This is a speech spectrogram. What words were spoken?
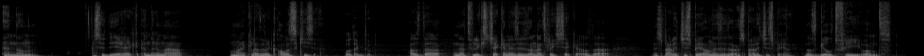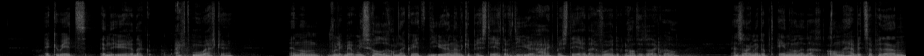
En dan studeer ik en daarna mag ik letterlijk alles kiezen wat ik doe. Als dat Netflix checken is, is dat Netflix checken. Als dat een spelletje spelen is, is dat een spelletje spelen. Dat is guilt-free, want ik weet in de uren dat ik echt moet werken. En dan voel ik mij ook niet schuldig, omdat ik weet, die uren heb ik gepresteerd of die uren ga ik presteren. Daarvoor doe ik nog altijd wat ik wil. En zolang ik op het einde van de dag al mijn habits heb gedaan,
